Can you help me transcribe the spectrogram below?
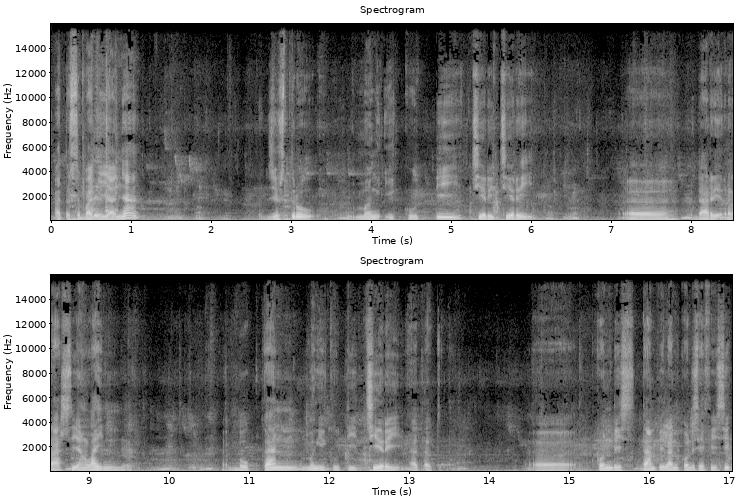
atau sebagiannya justru mengikuti ciri-ciri eh, dari ras yang lain bukan mengikuti ciri atau eh, kondisi tampilan kondisi fisik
